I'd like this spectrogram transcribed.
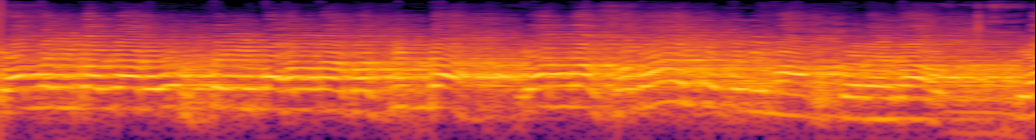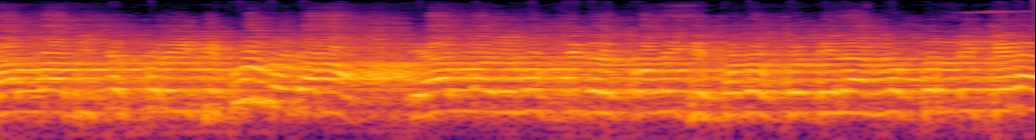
এ আল্লাহ এই বাজার ব্যবসায়ী মহল্লার বাসিন্দা এ আল্লাহ, সবাইকে তুমি মাফ করে দাও। এ আল্লাহ, বিশেষ করে ইতিপূর্বে যারা এই মসজিদের কমিটির সদস্য ছিলেন, মুসল্লি ছিলেন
